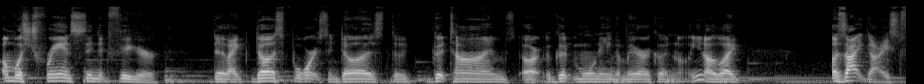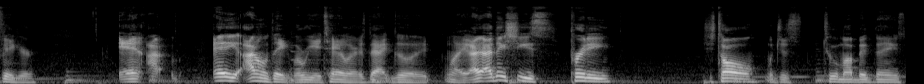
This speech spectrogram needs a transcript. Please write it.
almost transcendent figure that like does sports and does the good times or Good Morning America and you know like a zeitgeist figure. And I, a I don't think Maria Taylor is that good. Like I, I think she's pretty. She's tall, which is two of my big things,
